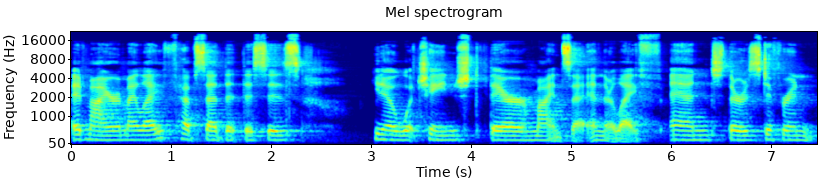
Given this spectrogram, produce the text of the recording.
admire in my life have said that this is, you know, what changed their mindset in their life. And there's different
